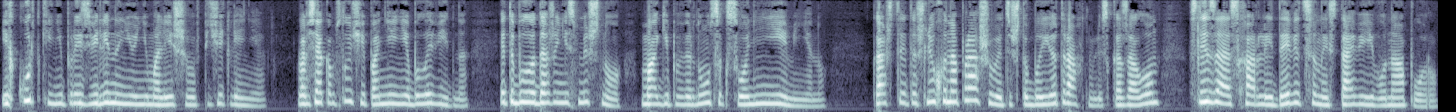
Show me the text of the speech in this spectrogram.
их куртки не произвели на нее ни малейшего впечатления. Во всяком случае, по ней не было видно. Это было даже не смешно. Маги повернулся к Соне Неменину. «Кажется, эта шлюха напрашивается, чтобы ее трахнули», — сказал он, слезая с Харли Дэвидсона и ставя его на опору.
